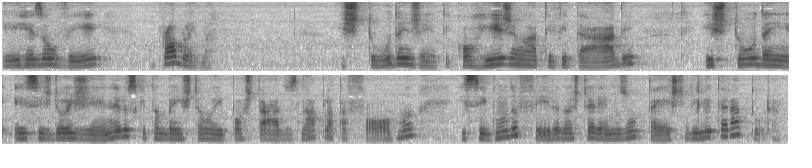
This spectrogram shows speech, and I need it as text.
e resolver o problema. Estudem, gente, corrijam a atividade, estudem esses dois gêneros que também estão aí postados na plataforma e segunda-feira nós teremos um teste de literatura.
